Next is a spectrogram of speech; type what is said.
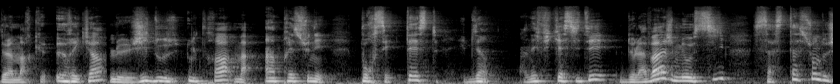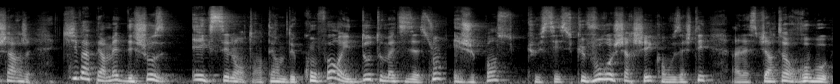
de la marque Eureka, le J12 Ultra, m'a impressionné. Pour ses tests, eh bien, en efficacité de lavage, mais aussi sa station de charge, qui va permettre des choses excellentes en termes de confort et d'automatisation. Et je pense que c'est ce que vous recherchez quand vous achetez un aspirateur robot.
